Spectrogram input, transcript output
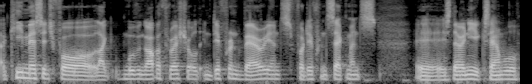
a key message for like moving up a threshold in different variants for different segments? Uh, is there any example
